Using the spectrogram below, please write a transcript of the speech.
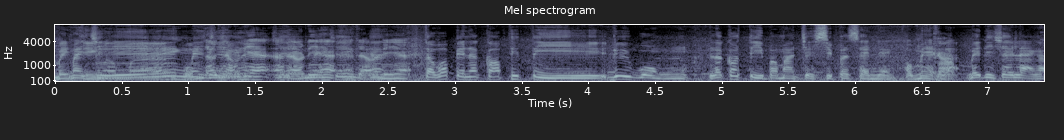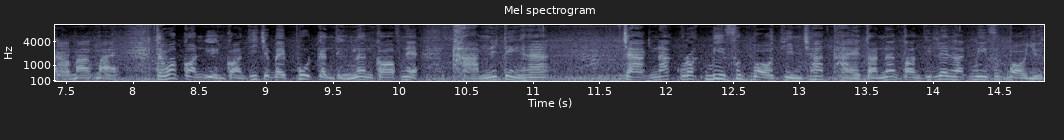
ไม่ไม่จจริริงงหรอกมั้งไม่จริงแถวๆเนี้ยแถวๆเนี้ยไม่จริงแถวๆเนี้ยแต่ว่าเป็นนักกอล์ฟที่ตีด้วยวงแล้วก็ตีประมาณ 70%เองผมเห็นครัแล้วบไม่ได้ใช้แรงอะไรครับมากมาย แต่ว่าก่อนอื่นก่อนที่จะไปพูดกันถึงเรื่องกอล์ฟเนี่ยถามนิดนึงฮะ จากนักรักบี้ฟุตบอลทีมชาติไทย ตอนนั้นตอนที่เล่นรักบี้ฟุตบอลอยู่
